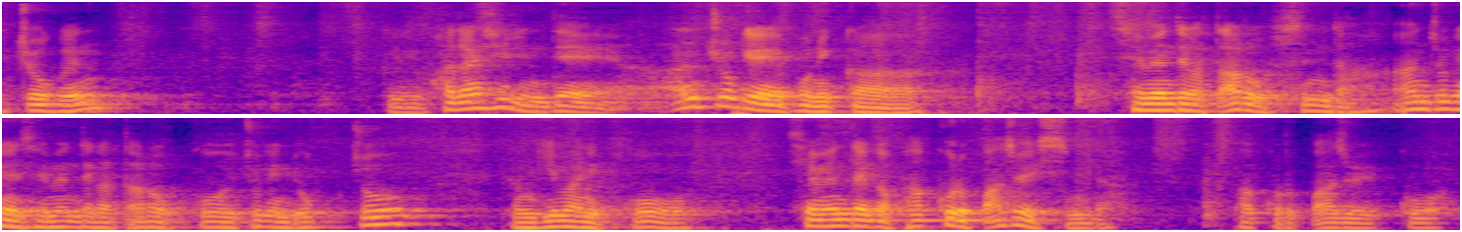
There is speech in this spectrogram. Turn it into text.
이쪽은 그 화장실인데 안쪽에 보니까 세면대가 따로 없습니다. 안쪽엔 세면대가 따로 없고 이쪽엔 욕조 변기만 있고 세면대가 밖으로 빠져 있습니다. 밖으로 빠져 있고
